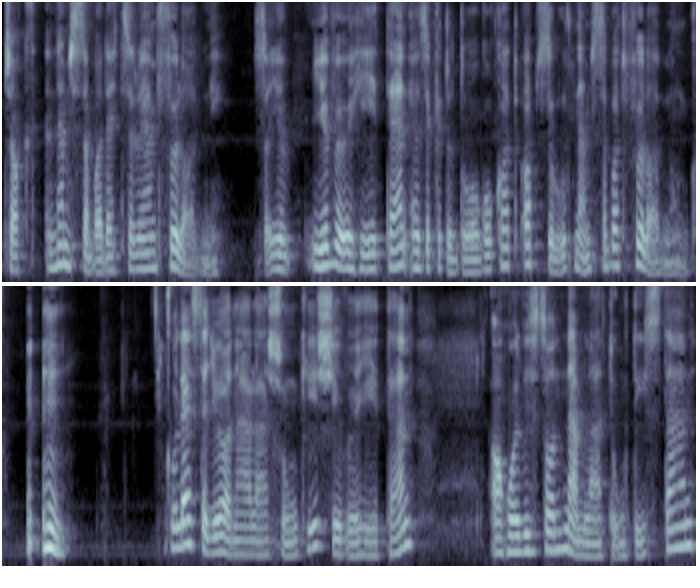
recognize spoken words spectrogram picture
Csak nem szabad egyszerűen föladni. Szóval jövő héten ezeket a dolgokat abszolút nem szabad föladnunk. Akkor lesz egy olyan állásunk is jövő héten, ahol viszont nem látunk tisztán,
